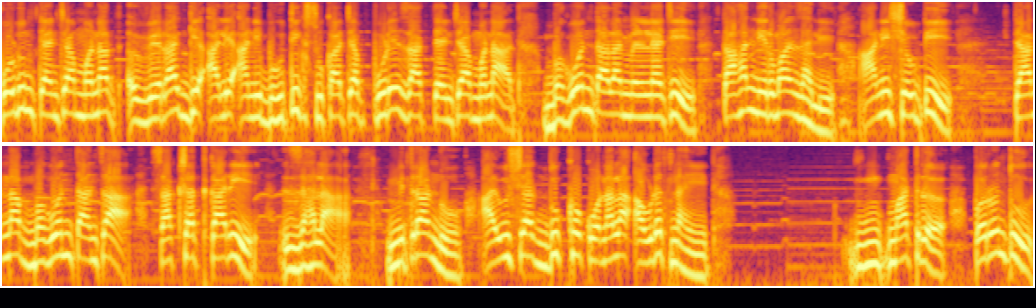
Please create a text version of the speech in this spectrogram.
पडून त्यांच्या मनात वैराग्य आले आणि भौतिक सुखाच्या पुढे जात त्यांच्या मनात भगवंताला मिळण्याची तहान निर्माण झाली. आणि शेवटी त्यांना भगवंतांचा साक्षात्कारी झाला. मित्रांनो आयुष्यात दुःख कोणाला आवडत नाहीत? मात्र परंतु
